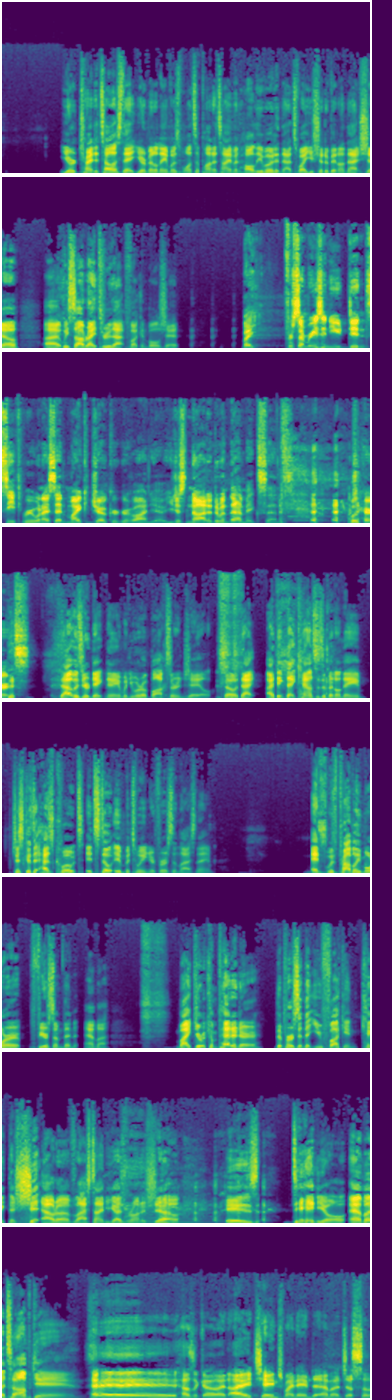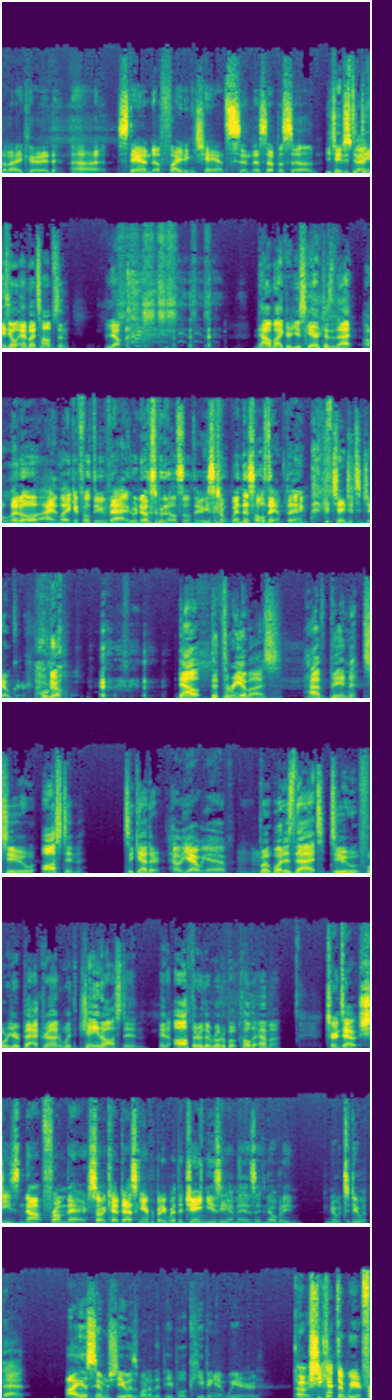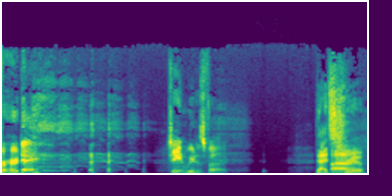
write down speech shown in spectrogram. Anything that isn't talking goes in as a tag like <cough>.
you're trying to tell us that your middle name was Once Upon a Time in Hollywood, and that's why you should have been on that show. Uh, we saw right through that fucking bullshit. But for some reason, you didn't see through when I said Mike Joker Gravano. You just nodded when that makes sense, <laughs> which But hurts. That was your nickname when you were a boxer in jail. So <laughs> that I think that counts as a middle name just because it has quotes. It's still in between your first and last name, and was probably more fearsome than Emma. Mike, your competitor, the person that you fucking kicked the shit out of last time you guys were on a show, <laughs> is Daniel Emma Tompkins. Hey, how's it going? I changed my name to Emma just so that I could uh, stand a fighting chance in this episode. You changed it to Daniel Emma Thompson. Yep. <laughs> Now, Mike, are you scared because of that? a little. I like if he'll do that. Who knows what else he'll do? He's gonna win this whole damn thing. I could change it to Joker. Oh no. <laughs> Now, the three of us have been to Austin together. Hell yeah, we have. But what does that do for your background with Jane Austen, an author that wrote a book called Emma? Turns out she's not from there, so I kept asking everybody where the Jane Museum is, and nobody knew what to do with that. I assumed she was one of the people keeping it weird. Oh, she kept it weird for her day. <laughs> Jane weird as fuck. That's Uh, true.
